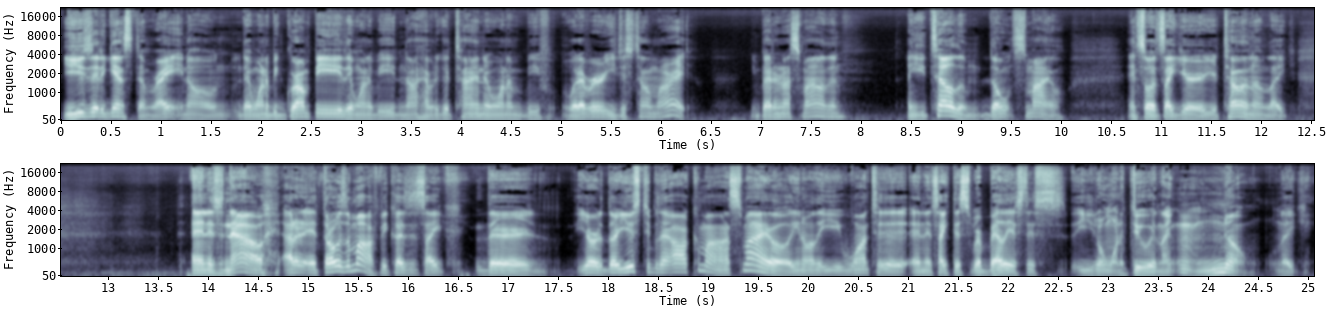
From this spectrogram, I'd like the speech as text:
you use it against them right? You know they want to be grumpy they want to be not having a good time they want to be whatever you just tell them all right you better not smile then. And you tell them don't smile. And so it's like you're you're telling them like and it's now I don't it throws them off because it's like they're you're they're used to be like oh come on smile you know that you want to and it's like this rebellious this you don't want to do and like mm, no. Like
